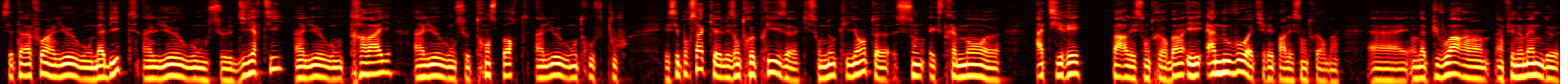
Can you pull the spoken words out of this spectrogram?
C'est à la fois un lieu où on habite, un lieu où on se divertit, un lieu où on travaille, un lieu où on se transporte, un lieu où on trouve tout. Et c'est pour ça que les entreprises qui sont nos clientes sont extrêmement euh, attirées par les centres urbains et à nouveau attirés par les centres urbains. Euh, on a pu voir un, un phénomène de,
